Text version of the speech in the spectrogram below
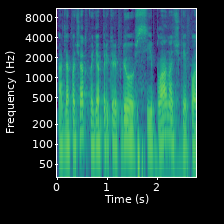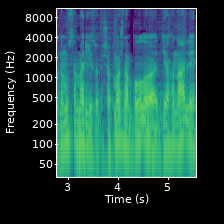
А для початку я прикріплю всі планочки по одному саморізу, щоб можна було діагоналі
